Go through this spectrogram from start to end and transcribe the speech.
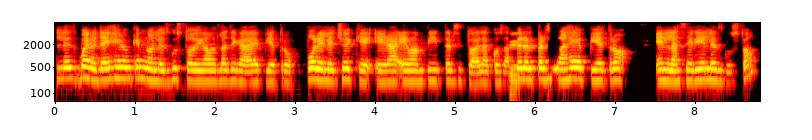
les, bueno, ya dijeron que no les gustó, digamos, la llegada de Pietro por el hecho de que era Evan Peters y toda la cosa, Sí. pero el personaje de Pietro en la serie les gustó.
